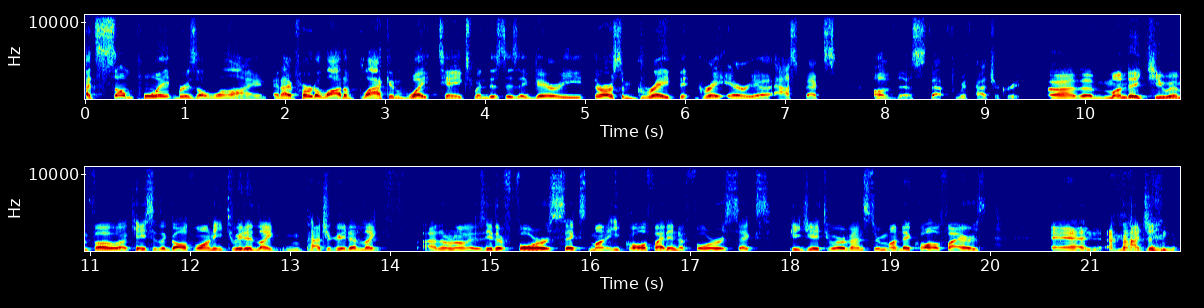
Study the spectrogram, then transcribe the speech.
at some point, there is a line, and I've heard a lot of black and white takes when this is a very, there are some gray, th- gray area aspects of this that with Patrick Reed. Uh, the Monday Q info, a case of the golf one, he tweeted like Patrick Reed had like I don't know, it was either four or six months. He qualified into four or six PGA Tour events through Monday qualifiers, and imagine,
